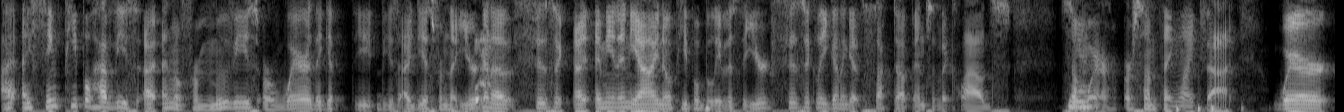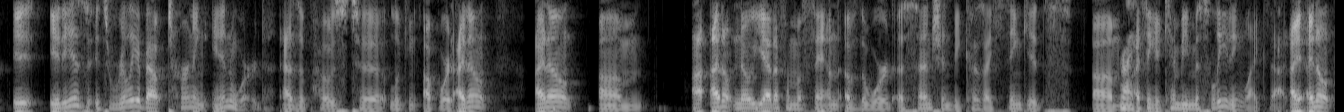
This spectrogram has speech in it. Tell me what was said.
I, I think people have these. I, don't know from movies or where they get the, these ideas from that you're gonna physic. I, I mean, and yeah, I know people believe this that you're physically gonna get sucked up into the clouds somewhere or something like that. Where it it is, it's really about turning inward as opposed to looking upward. I don't. I don't. Um, I, I don't know yet if I'm a fan of the word ascension because I think it's um, Right. I think it can be misleading like that. I, I don't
